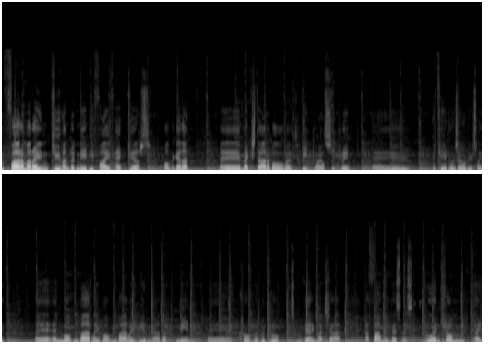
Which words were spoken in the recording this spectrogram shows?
We farm around 285 hectares altogether, uh, mixed arable with wheat, oilseed rape, uh, potatoes obviously, uh, and malt and barley, malt and barley being the other main uh, crop that we grow. So we very much a family business, growing from uh,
